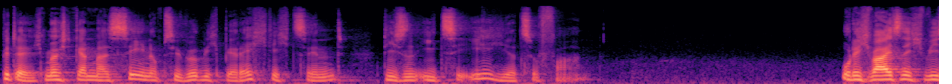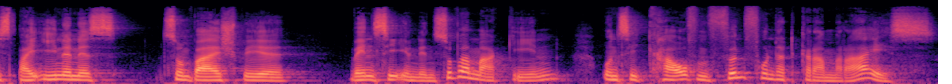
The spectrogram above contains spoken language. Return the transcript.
bitte, ich möchte gerne mal sehen, ob Sie wirklich berechtigt sind, diesen ICE hier zu fahren. Oder ich weiß nicht, wie es bei Ihnen ist, zum Beispiel, wenn Sie in den Supermarkt gehen und Sie kaufen 500 Gramm Reis,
